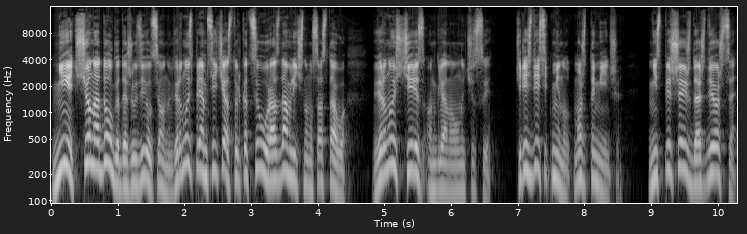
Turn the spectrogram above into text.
Нет, что надолго, даже удивился он. Вернусь прямо сейчас, только ЦУ раздам личному составу. Вернусь через... Он глянул на часы. Через 10 минут, может и меньше. Не спешишь, дождешься.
